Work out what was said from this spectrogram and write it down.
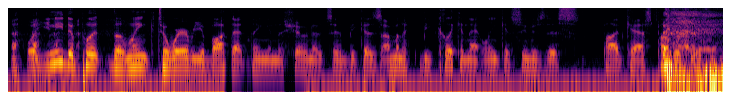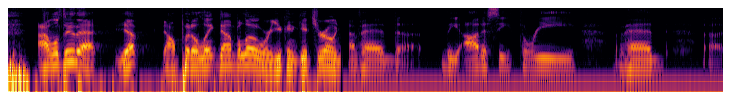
well, you need to put the link to wherever you bought that thing in the show notes in because I'm going to be clicking that link as soon as this podcast publishes. I will do that. Yep, I'll put a link down below where you can get your own. I've had uh, the Odyssey 3, I've had uh,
